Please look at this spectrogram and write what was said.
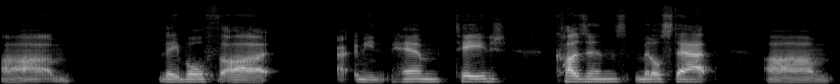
Um, they both, uh, I mean, him, Tage, Cozens, Mittelstadt, um,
